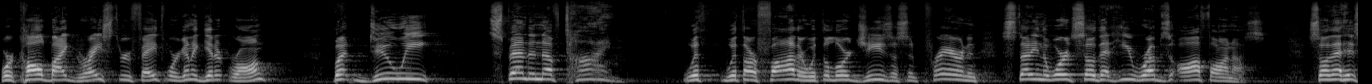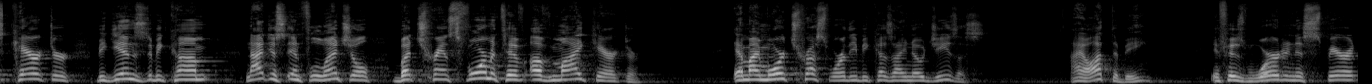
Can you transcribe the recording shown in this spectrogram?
we're called by grace through faith. We're going to get it wrong. But do we spend enough time with, with our Father, with the Lord Jesus, in prayer and in studying the Word so that He rubs off on us, so that His character begins to become not just influential, but transformative of my character? Am I more trustworthy because I know Jesus? I ought to be. If His Word and His Spirit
